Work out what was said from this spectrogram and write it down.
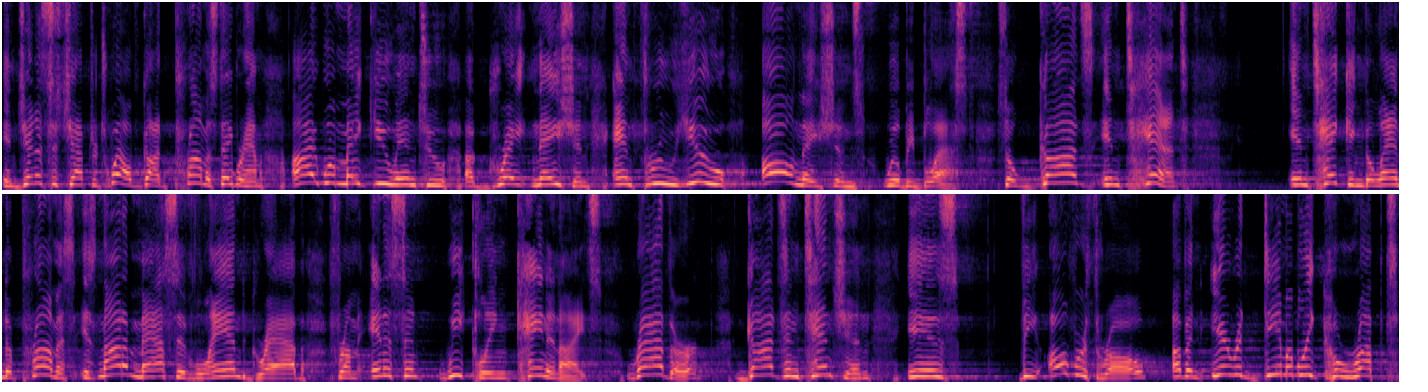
In Genesis chapter 12, God promised Abraham, I will make you into a great nation, and through you, all nations will be blessed. So God's intent in taking the land of promise is not a massive land grab from innocent weakling Canaanites. Rather, God's intention is the overthrow of an irredeemably corrupt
